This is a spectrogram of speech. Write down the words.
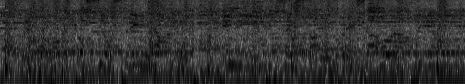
Pre toho, kto si ostríhaný inými cestami Hory za horami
